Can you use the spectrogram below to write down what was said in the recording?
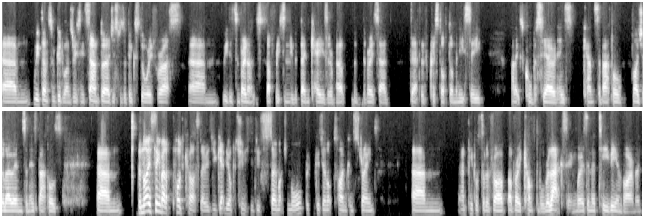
um, we've done some good ones recently. Sam Burgess was a big story for us. Um, we did some very nice stuff recently with Ben Kayser about the, the very sad death of Christophe Dominici, Alex Corbisiero and his cancer battle, Nigel Owens and his battles. Um, the nice thing about a podcast, though, is you get the opportunity to do so much more because you're not time constrained. Um, and people sort of are, are very comfortable relaxing. Whereas in a TV environment,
